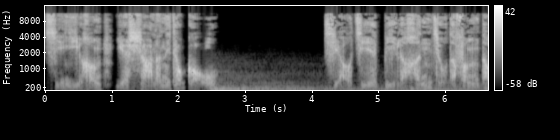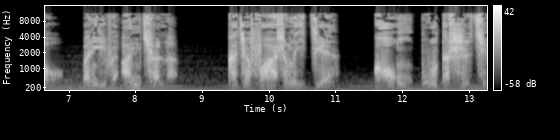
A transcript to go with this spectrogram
心一横，也杀了那条狗。小杰避了很久的风头，本以为安全了，可却发生了一件恐怖的事情。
